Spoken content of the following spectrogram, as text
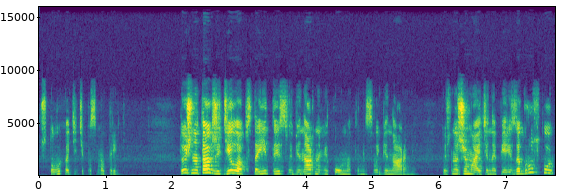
что вы хотите посмотреть. Точно так же дело обстоит и с вебинарными комнатами, с вебинарами. То есть нажимаете на перезагрузку,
